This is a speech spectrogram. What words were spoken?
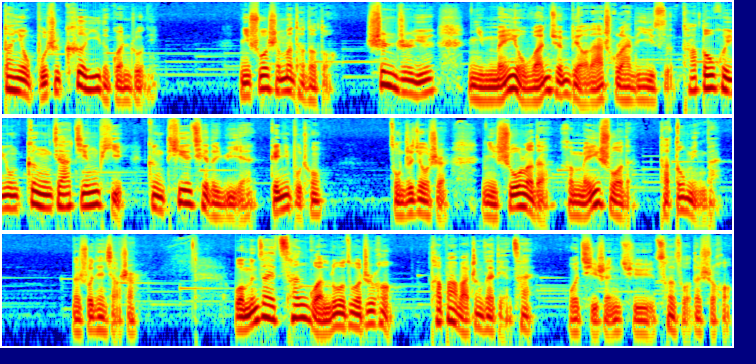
但又不是刻意的关注你，你说什么他都懂。甚至于你没有完全表达出来的意思，他都会用更加精辟、更贴切的语言给你补充。总之就是你说了的和没说的，他都明白。那说件小事儿，我们在餐馆落座之后，他爸爸正在点菜。我起身去厕所的时候，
